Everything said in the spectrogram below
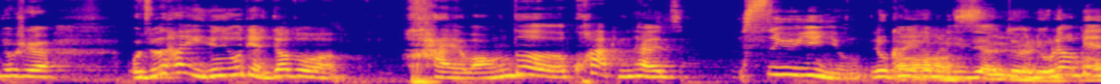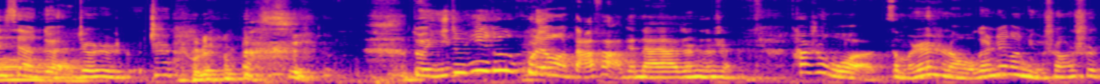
就是我觉得它已经有点叫做海王的跨平台私域运营，就可以这么理解。对，流量变现，哦对，就是就是流量变现。对，一对一堆互联网打法跟大家真的是，他是我怎么认识的？我跟这个女生是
